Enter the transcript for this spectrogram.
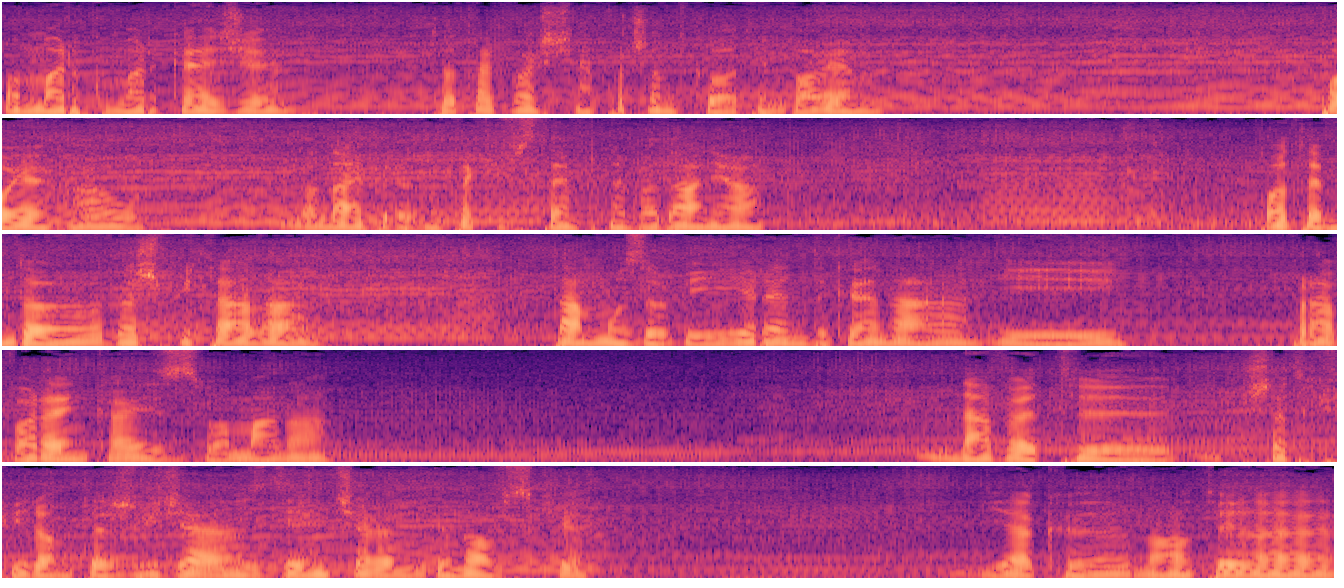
o Marku Marquezie, to tak właśnie na początku o tym powiem. Pojechał no najpierw na takie wstępne badania, potem do, do szpitala, tam mu zrobili rentgena i prawa ręka jest złamana. Nawet y, przed chwilą też widziałem zdjęcie rentgenowskie. Jak y, no tyle,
